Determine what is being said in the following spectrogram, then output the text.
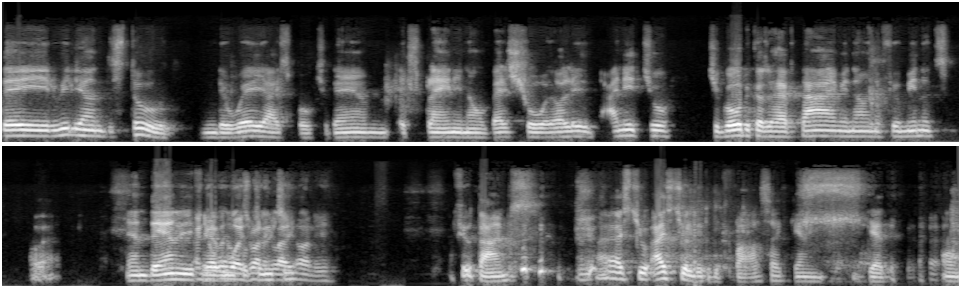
they really understood the way I spoke to them, explaining, you know, very short. Only I need to to go because we have time, you know, in a few minutes. And then if and you have an opportunity- late? A few times. I still I still a little bit fast. I can get on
